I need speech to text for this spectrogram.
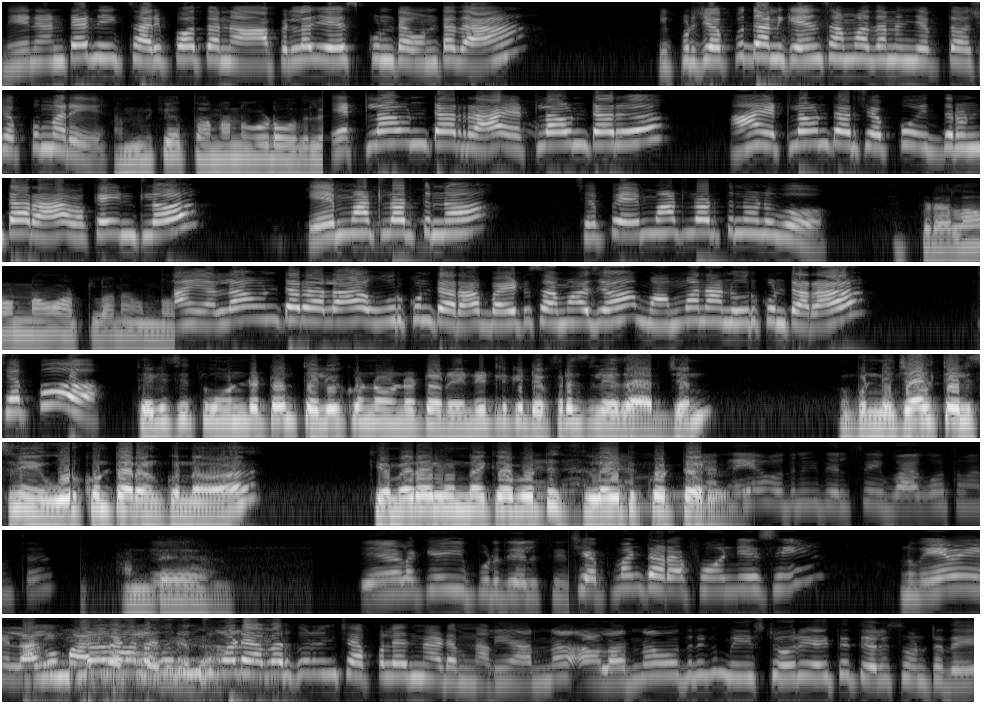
నేనంటే నీకు సరిపోతాను? ఆ పిల్ల చేసుకుంటా ఉంటదా? ఇప్పుడు చెప్పు దానికి ఏం సమాధానం చెప్తావు? చెప్పు మరి. అందుకే తనను కూడా వదిలే ఎట్లా ఉంటారా ఎట్లా ఉంటారు? ఆ ఎట్లా ఉంటారు చెప్పు. ఇద్దరు ఉంటారా ఒకే ఇంట్లో? ఏం మాట్లాడుతున్నావు? చెప్పు ఏం మాట్లాడుతున్నావు నువ్వు? ఇప్పుడు ఎలా ఉన్నామో అట్లానే ఆ ఎలా ఉంటారు? అలా ఊరుకుంటారా? బయట సమాజం? మా అమ్మ నాన్న ఊరుకుంటారా? చెప్పు. తెలిసి తూ ఉండటం తెలియకుండా ఉండటం రెండింటికి డిఫరెన్స్ లేదా అర్జున్? ఇప్పుడు నిజాలు తెలిసి ఊరుకుంటారు అనుకున్నావా కెమెరాలు ఉన్నాయి కాబట్టి లైట్ కొట్టారు. వదినకి తెలుసా ఈ భాగవతం అంతా? అంటే ఏళ్ళకే ఇప్పుడు తెలిసింది. చెప్పమంటారా ఫోన్ చేసి? నువ్వేమీ ఎలాగో మాట్లాడలేదు గురించి కదా. కూడా ఎవరి గురించి చెప్పలేదు మేడం నాకు. మీ అన్న వాళ్ళ అన్న వదినకి మీ స్టోరీ అయితే తెలిసి ఉంటది.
